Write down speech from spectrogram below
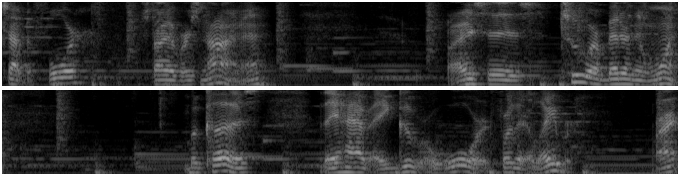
chapter four, start at verse nine, man. All right, it says two are better than one because they have a good reward for their labor, right?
